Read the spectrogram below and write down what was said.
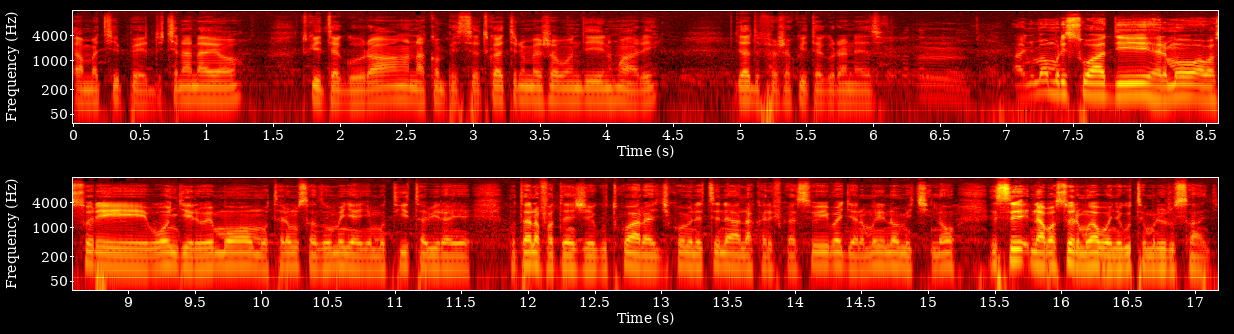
amakipe dukina na yo twitegura na kompetisiyo twari turimo ejo bundi y'intwari byadufasha kwitegura neza. Hanyuma muri swadi harimo abasore bongerewemo mutari musanzwe mumenyanye mutitabiranye mutanafatanyije gutwara igikombe ndetse na karifikasiyo ibajyana muri ino mikino. Ese ni abasore mwabonye gute muri rusange?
